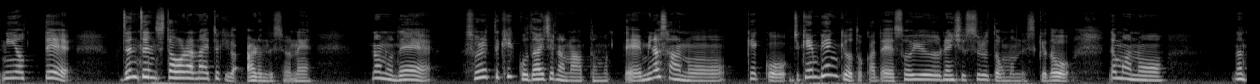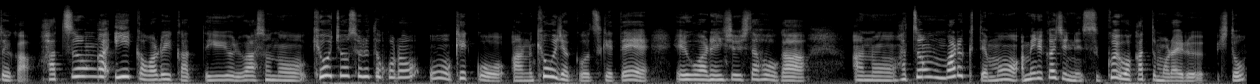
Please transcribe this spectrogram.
によって全然伝わらない時があるんですよね。なのでそれって結構大事だなと思って皆さんあの結構受験勉強とかでそういう練習すると思うんですけどでもあのなんというか発音がいいか悪いかっていうよりはその強調するところを結構あの強弱をつけて英語は練習した方があの発音悪くてもアメリカ人にすっごい分かってもらえる人っ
